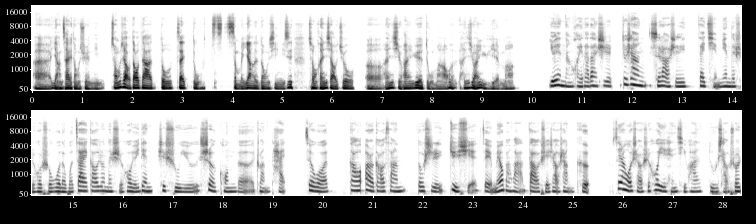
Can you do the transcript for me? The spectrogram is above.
呃，洋菜同学，你从小到大都在读什么样的东西？你是从很小就呃，很喜欢阅读吗？或很喜欢语言吗？有点难回答，但是就像佘老师在前面的时候说过的，我在高中的时候有一点是属于社恐的状态，所以我高二、高三都是拒学，所以没有办法到学校上课。虽然我小时候也很喜欢读小说，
